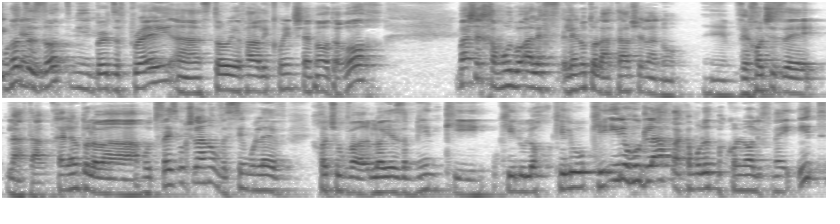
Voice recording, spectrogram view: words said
תמונות כן. זה זאת מ-Birds of Prey, ה-story of Harley Quinn שהיה מאוד ארוך. מה שחמוד בו, א', העלינו אותו לאתר שלנו, ויכול להיות שזה לאתר, העלינו אותו לעמוד פייסבוק שלנו, ושימו לב, יכול להיות שהוא כבר לא יהיה זמין, כי הוא כאילו לא, כאילו, כאילו הודלף, רק אמור להיות בקולנוע לפני It,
